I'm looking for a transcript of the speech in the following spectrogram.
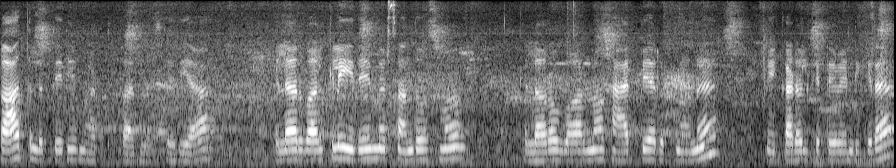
காற்றுல தெரிய மாட்டேது பாருங்கள் சரியா? எல்லோர் வாழ்க்கையிலையும் இதேமாதிரி சந்தோஷமாக எல்லோரும் வாழணும் ஹாப்பியாக இருக்கணும்னு நீ கடவுள்கிட்ட வேண்டிக்கிறேன்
